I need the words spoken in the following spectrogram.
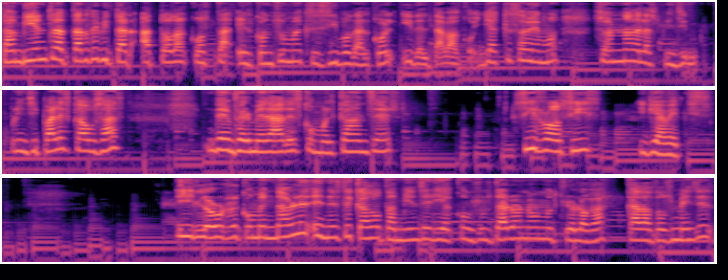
También tratar de evitar a toda costa el consumo excesivo de alcohol y del tabaco, ya que sabemos son una de las principales causas de enfermedades como el cáncer, cirrosis y diabetes. Y lo recomendable en este caso también sería consultar a una nutrióloga cada dos meses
